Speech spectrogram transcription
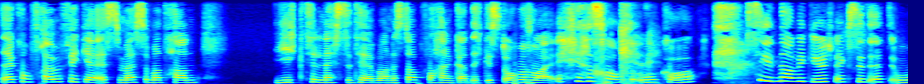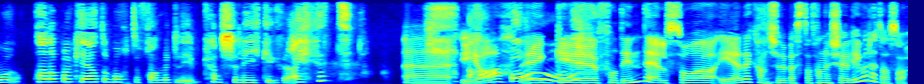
Da jeg kom frem, fikk jeg SMS om at han gikk til neste T-banestopp, for han gadd ikke stå med meg. Jeg svarte ok. Siden har vi ikke utvekslet et ord. Han har blokkert og borte fra mitt liv. Kanskje like greit. Uh, ja, jeg, eh, for din del så er det kanskje det beste at han ikke er i livet ditt, altså.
